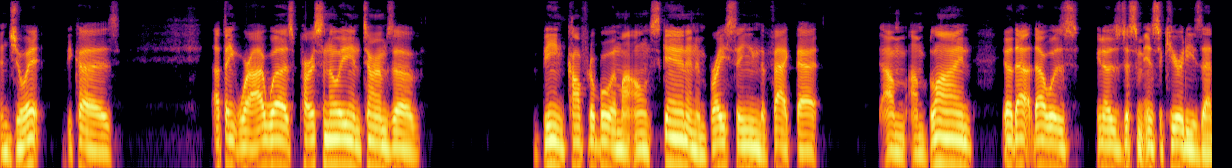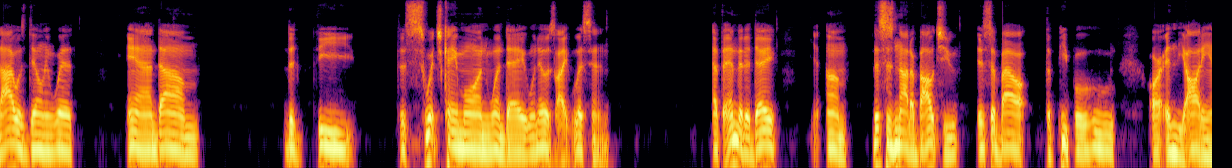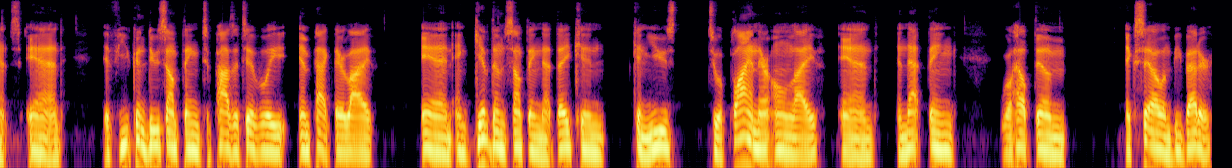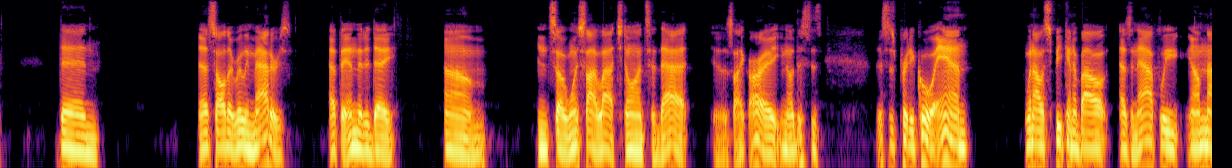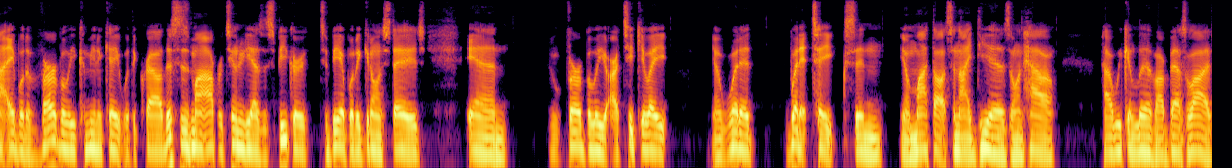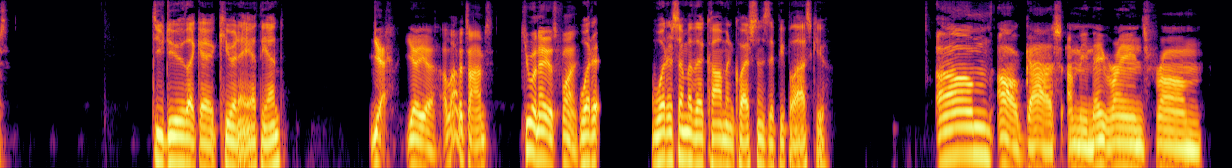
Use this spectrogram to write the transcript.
enjoy it because I think where I was personally in terms of being comfortable in my own skin and embracing the fact that I'm I'm blind. You know that that was you know there's just some insecurities that I was dealing with, and um, the the the switch came on one day when it was like, listen, at the end of the day, um, this is not about you. It's about the people who are in the audience, and if you can do something to positively impact their life and and give them something that they can can use to apply in their own life and and that thing will help them excel and be better, then that's all that really matters at the end of the day. Um, and so once I latched on to that, it was like, all right, you know, this is this is pretty cool. And when I was speaking about as an athlete, you know, I'm not able to verbally communicate with the crowd. This is my opportunity as a speaker to be able to get on stage and verbally articulate, you know, what it what it takes and you know my thoughts and ideas on how how we can live our best lives. Do you do like a Q&A at the end? Yeah, yeah, yeah. A lot of times Q&A is fun. What are what are some of the common questions that people ask you? Um, oh gosh. I mean, they range from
